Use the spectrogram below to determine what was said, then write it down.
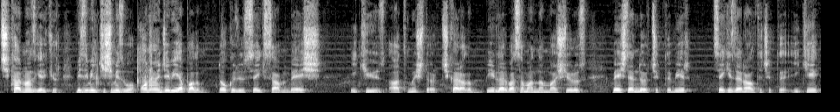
çıkarmanız gerekiyor. Bizim ilk işimiz bu. Onu önce bir yapalım. 985 264 çıkaralım. Birler basamağından başlıyoruz. 5'ten 4 çıktı 1. 8'den 6 çıktı 2.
